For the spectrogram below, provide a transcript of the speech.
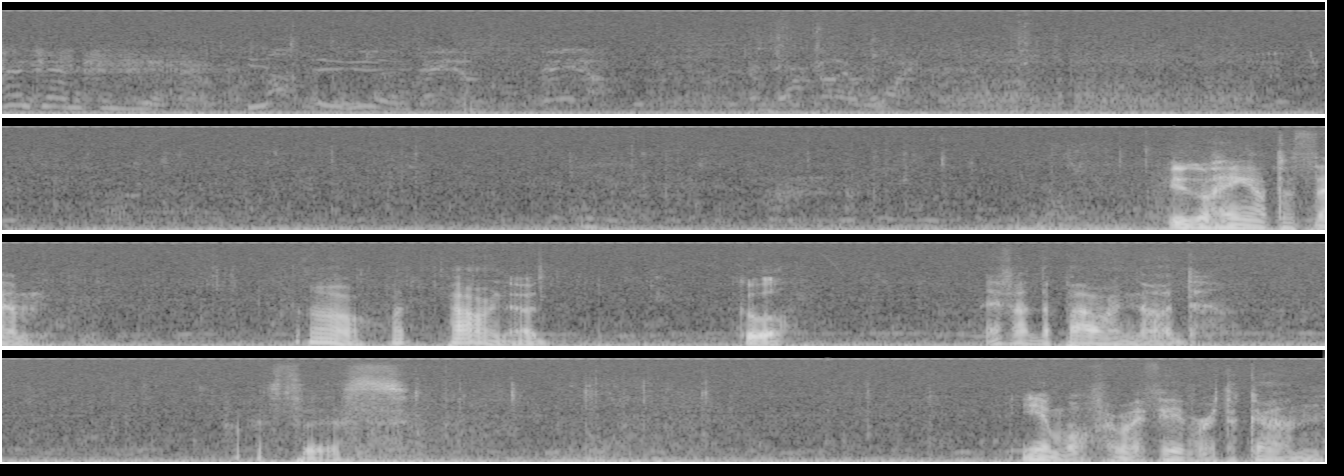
can't jam us in here. Not in here. You go hang out with them. Oh, what power node? Cool. I found the power node. What's this? Ammo for my favorite gun.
